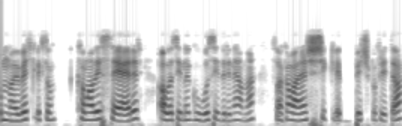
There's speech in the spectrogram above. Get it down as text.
om Neuwirth liksom kanaliserer alle sine gode sider inn i henne. Så han kan være en skikkelig bitch på fritida.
